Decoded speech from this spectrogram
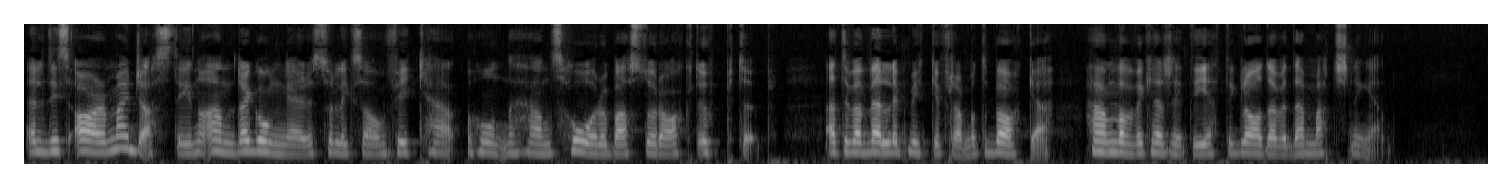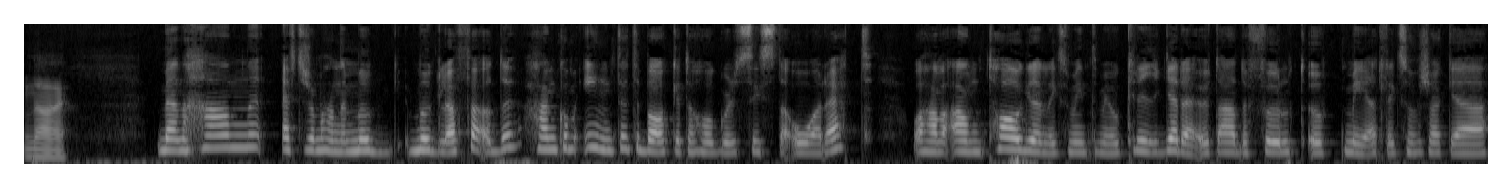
eller disarma Justin och andra gånger så liksom fick han, hon hans hår att bara stå rakt upp typ. Att det var väldigt mycket fram och tillbaka. Han var väl kanske inte jätteglad över den matchningen. Nej. Men han, eftersom han är mugg, mugglarfödd, han kom inte tillbaka till Hogwarts sista året. Och han var antagligen liksom inte med och krigade utan hade fullt upp med att liksom försöka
